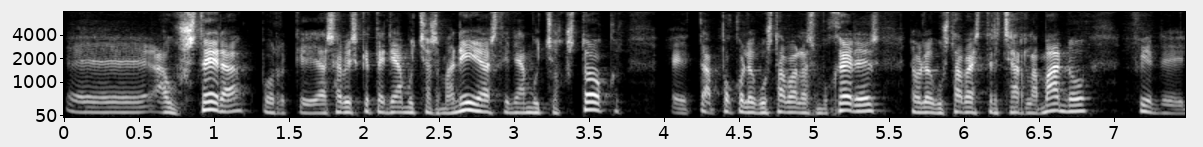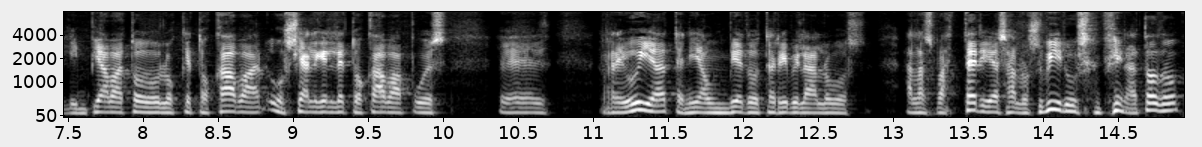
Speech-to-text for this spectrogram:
eh, austera, porque ya sabéis que tenía muchas manías, tenía muchos stock, eh, tampoco le gustaban las mujeres, no le gustaba estrechar la mano, en fin, eh, limpiaba todo lo que tocaba, o si alguien le tocaba, pues rehuía, tenía un miedo terrible a, los, a las bacterias, a los virus, en fin, a todo.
